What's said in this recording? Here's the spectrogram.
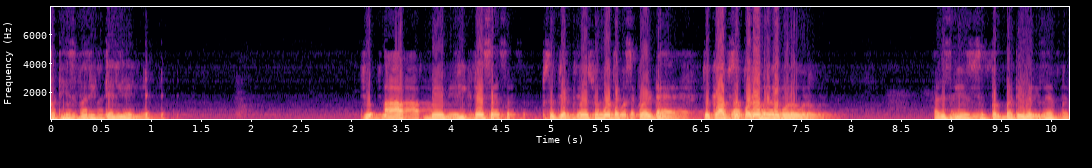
but he is very intelligent जो आप में वीकनेस है सब्जेक्ट में, उसमें बहुत एक्सपर्ट है। तो क्या आपसे पढ़ोगे, नहीं पढ़ोगे? I just give simple material example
